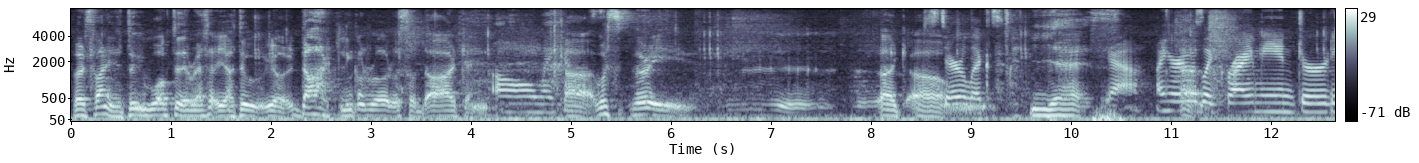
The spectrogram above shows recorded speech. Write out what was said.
But it's funny to walk to the restaurant you have to you know dark. Lincoln road was so dark and Oh my goodness. uh, it was very uh, like um, Derelict. yes Yeah, I heard it was like grimy and dirty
